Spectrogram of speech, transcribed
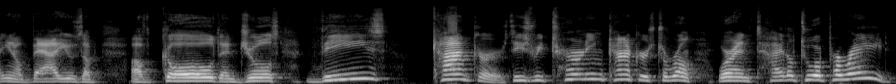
you know values of, of gold and jewels these conquerors these returning conquerors to rome were entitled to a parade.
